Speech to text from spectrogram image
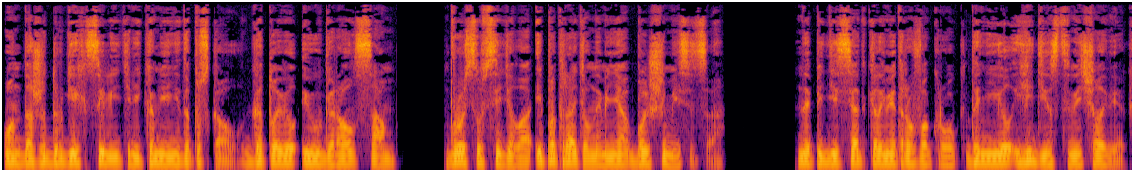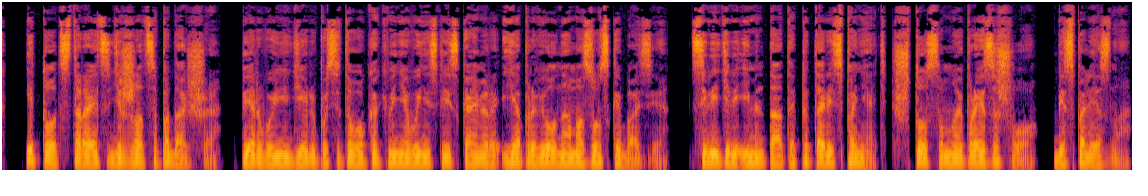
Он даже других целителей ко мне не допускал, готовил и убирал сам. Бросил все дела и потратил на меня больше месяца. На 50 километров вокруг Даниил единственный человек, и тот старается держаться подальше. Первую неделю после того, как меня вынесли из камеры, я провел на амазонской базе. Целители и ментаты пытались понять, что со мной произошло. Бесполезно.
